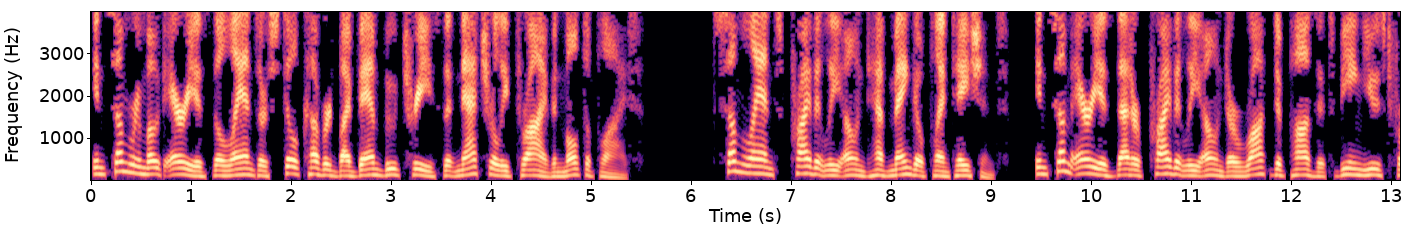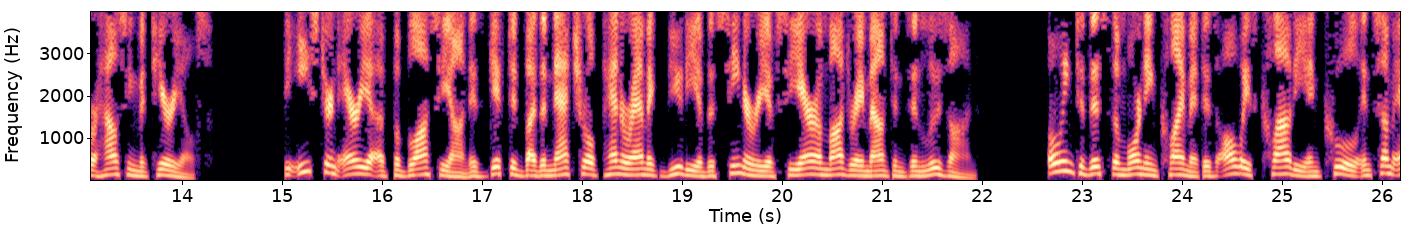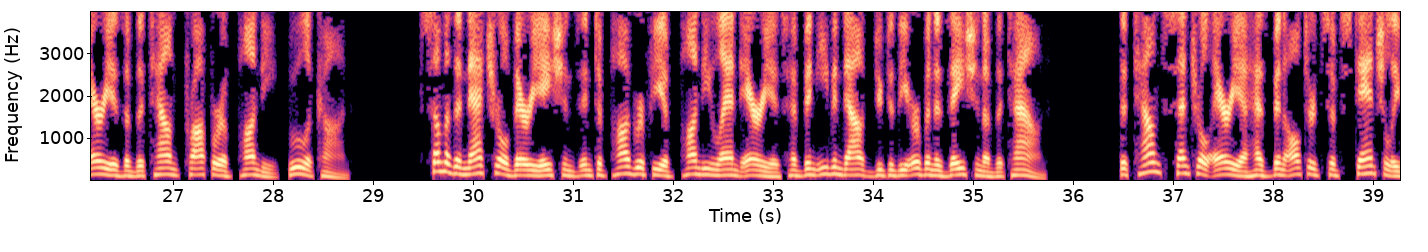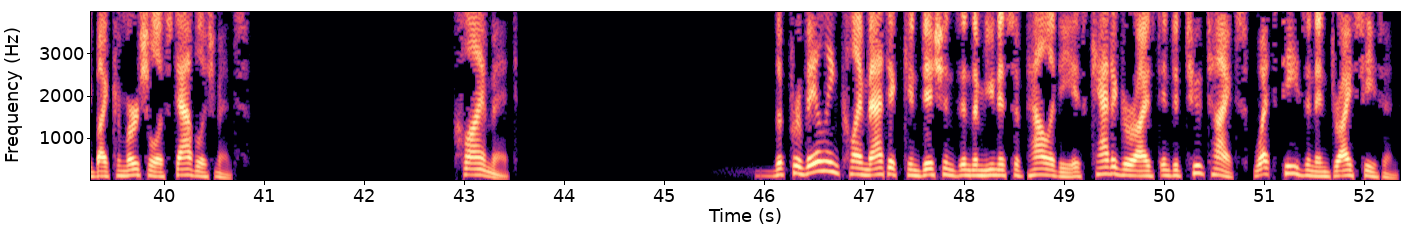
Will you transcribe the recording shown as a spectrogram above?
In some remote areas the lands are still covered by bamboo trees that naturally thrive and multiplies. Some lands privately owned have mango plantations. In some areas that are privately owned are rock deposits being used for housing materials. The eastern area of Poblacion is gifted by the natural panoramic beauty of the scenery of Sierra Madre Mountains in Luzon. Owing to this the morning climate is always cloudy and cool in some areas of the town proper of Pandi, Bulacan. Some of the natural variations in topography of Pandi land areas have been evened out due to the urbanization of the town. The town's central area has been altered substantially by commercial establishments. Climate The prevailing climatic conditions in the municipality is categorized into two types, wet season and dry season.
